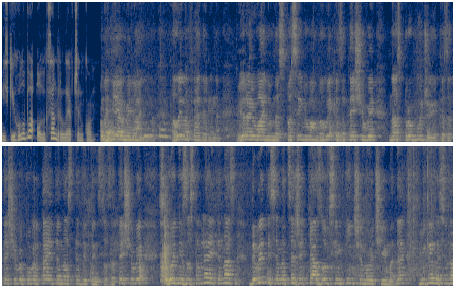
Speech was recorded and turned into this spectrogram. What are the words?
міський голова Олександр Левченко. Надія Милянівна, Галина Федорівна, Віра Іванівна, спасибі вам велике за те, що ви нас пробуджуєте, за те, що ви повертаєте нас те дитинство, за те, що ви сьогодні заставляєте нас дивитися на це життя зовсім іншими очима, де людина сюди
